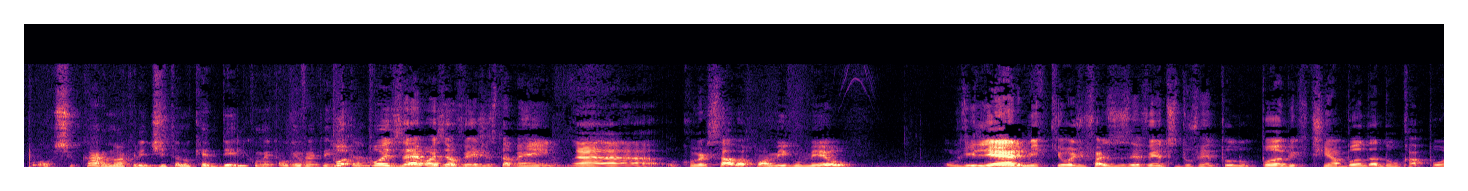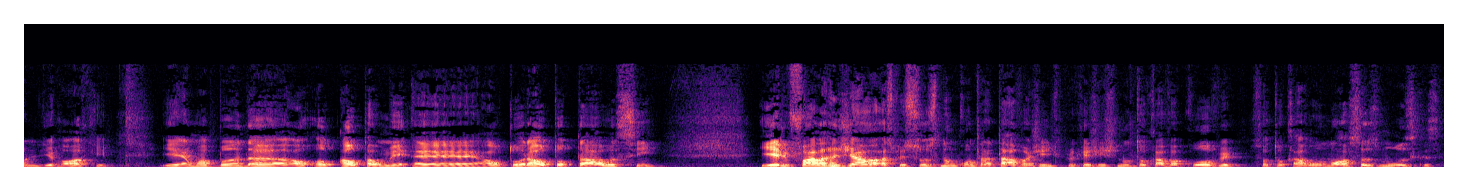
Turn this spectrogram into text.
pô, se o cara não acredita no que é dele, como é que alguém vai acreditar? Pois é, mas eu vejo também. ah, eu conversava com um amigo meu, o Guilherme, que hoje faz os eventos do Ventu no pub, que tinha a banda Dom Capone de rock, e é uma banda autalme- é, autoral total, assim. E ele fala, Rangel, as pessoas não contratavam a gente porque a gente não tocava cover, só tocavam nossas músicas.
